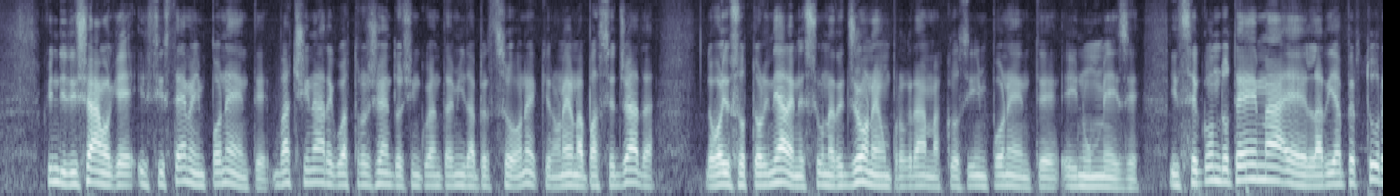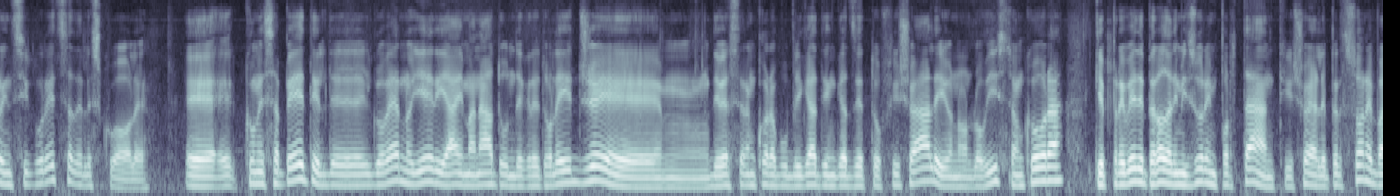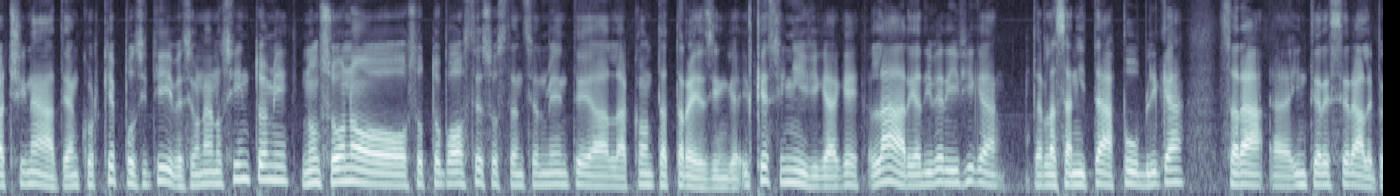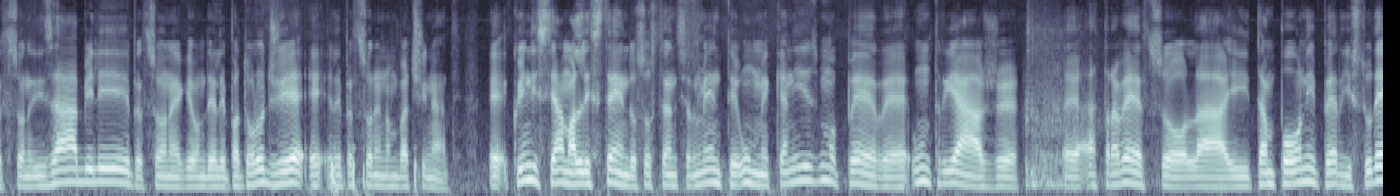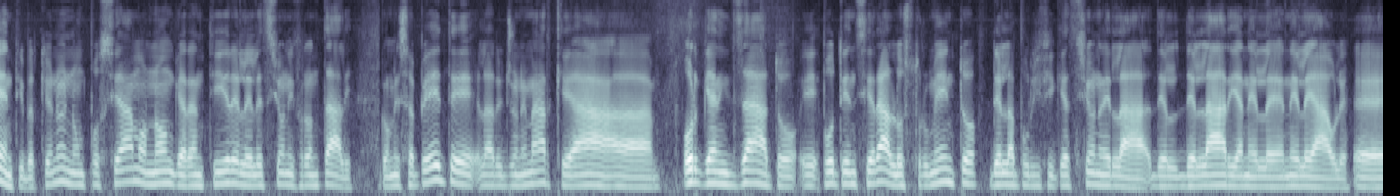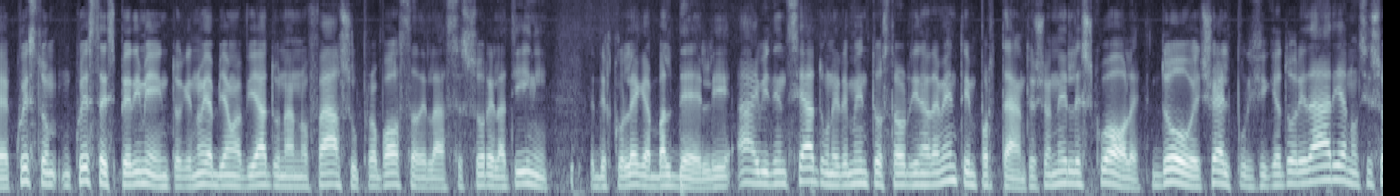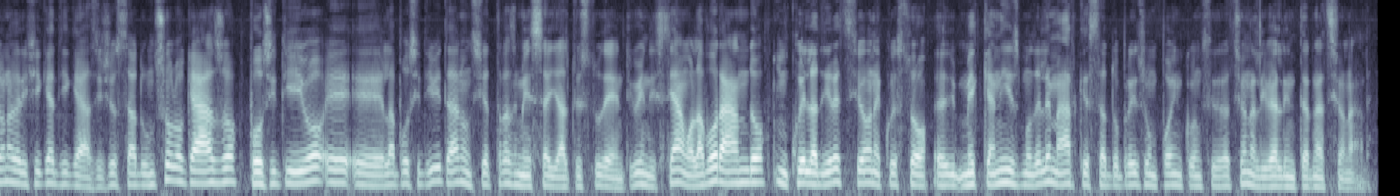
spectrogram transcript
Quindi diciamo che il sistema è imponente, vaccinare 450.000 persone, che non è una passeggiata, lo voglio sottolineare, nessuna regione ha un programma così imponente in un mese. Il secondo tema è la riapertura in sicurezza delle scuole. Eh, come sapete il, il, governo ieri ha emanato un decreto legge, eh, deve essere ancora pubblicato in gazzetta ufficiale, io non l'ho visto ancora, che prevede però delle misure importanti, cioè le persone vaccinate, ancorché positive, se non hanno sintomi, non sono sottoposte sostanzialmente al contact tracing, il che significa che l'area di verifica per la sanità pubblica sarà, eh, interesserà le persone disabili, persone che hanno delle patologie e le persone non vaccinate. E quindi stiamo allestendo sostanzialmente un meccanismo per eh, un triage eh, attraverso la, i tamponi per gli studenti perché noi non possiamo non garantire le lezioni frontali. Come sapete la Regione Marche ha eh, organizzato e potenzierà lo strumento della purificazione dell'aria del, dell nelle, nelle, aule. Eh, questo, questo esperimento che noi abbiamo avviato un anno fa su proposta dell'assessore Latini del collega Baldelli ha evidenziato un elemento straordinariamente importante, cioè nelle scuole dove c'è il purificatore d'aria non si sono verificati casi, c'è stato un solo caso positivo e, e la positività non si è trasmessa agli altri studenti, quindi stiamo lavorando in quella direzione e questo eh, meccanismo delle marche è stato preso un po' in considerazione a livello internazionale.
